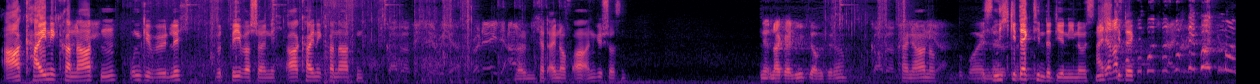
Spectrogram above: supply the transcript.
A, keine Granaten. Ungewöhnlich. Wird B wahrscheinlich. A, keine Granaten. Weil mich hat einer auf A angeschossen. Ne, Nagali, glaube ich, oder? Keine Ahnung. Wobei, Ist ne, nicht gedeckt hinter dir, Nino. Ist nicht Alter, was gedeckt. macht Bot? Was macht der Bot, Mann?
